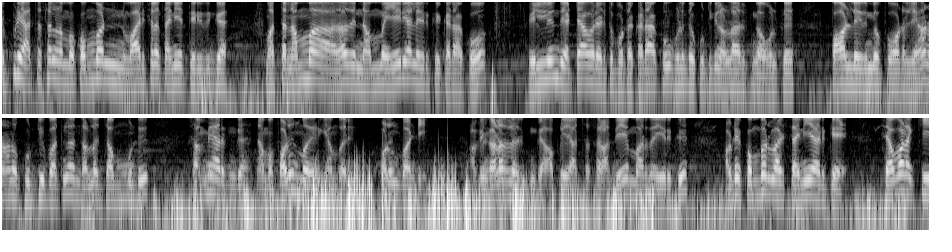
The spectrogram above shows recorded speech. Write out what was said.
எப்படி அச்சசல் நம்ம கொம்பன் வாரிசெல்லாம் தனியாக தெரியுதுங்க? மற்ற நம்ம அதாவது நம்ம ஏரியாவில் இருக்க கிடாக்கும் வெளிலேருந்து எட்டாவது எடுத்து போட்ட கிடாக்கும் விழுந்த குட்டிக்கு நல்லா இருக்குங்க அவங்களுக்கு பாலில் எதுவுமே போடலையா? ஆனால் குட்டி பார்த்தீங்கன்னா நல்லா ஜம்முண்டு செம்மையாக இருக்குங்க. நம்ம பழுன் மாதிரி இருக்கான் பாரு? பழுன் பாண்டி. அவங்க கலரில் இருக்குங்க. அப்படியே அச்சசல் அதே மாதிரி தான் இருக்குது அப்படியே கொம்பன் வாரிசு தனியாக இருக்குது செவலைக்கு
